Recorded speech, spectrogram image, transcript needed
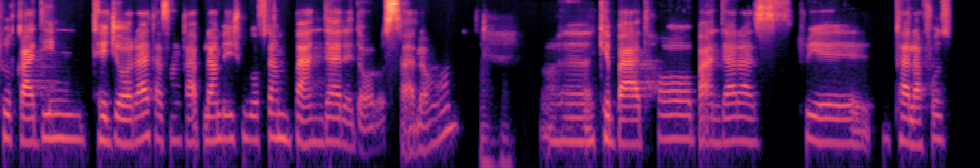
تو قدیم تجارت اصلا قبلا بهش می‌گفتم بندر دارالسلام. که بعدها بندر از توی تلفظ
